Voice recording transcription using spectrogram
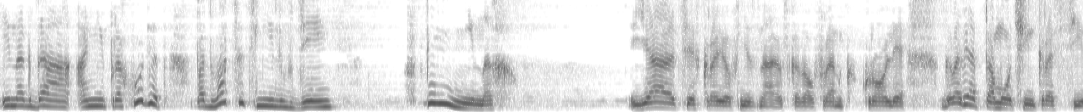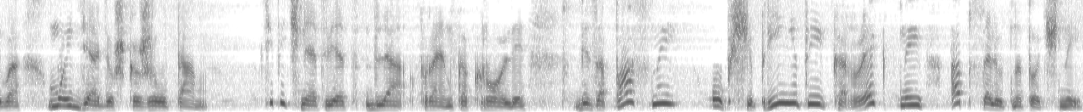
Иногда они проходят по 20 миль в день в Пенинах. «Я тех краев не знаю», — сказал Фрэнк Кролли. «Говорят, там очень красиво. Мой дядюшка жил там». Типичный ответ для Фрэнка Кролли. «Безопасный, общепринятый, корректный, абсолютно точный».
